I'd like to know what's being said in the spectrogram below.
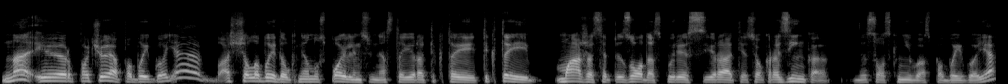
Na ir pačioje pabaigoje, aš čia labai daug nenuspoilinsiu, nes tai yra tik tai, tik tai mažas epizodas, kuris yra tiesiog razinka visos knygos pabaigoje.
